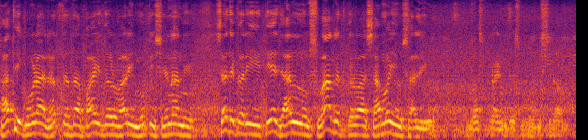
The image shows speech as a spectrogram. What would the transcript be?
હાથી ઘોડા રથ તથા પાયદળવાળી મોટી સેનાને સજ્જ કરી તે જાનનું સ્વાગત કરવા સામયું ચાલ્યું મસ્ત ફ્રેન્ડ દસમું વિશ્રામ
